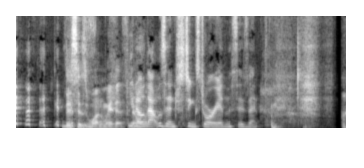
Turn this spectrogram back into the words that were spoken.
this is one way that you know that was an interesting story, and this isn't.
